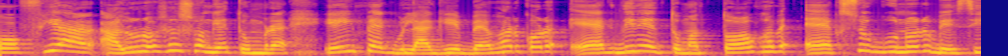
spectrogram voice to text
কফি আর আলু রসের সঙ্গে তোমরা এই প্যাক লাগিয়ে ব্যবহার করো। একদিনে তোমার ত্বক হবে একশো গুণেরও বেশি।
